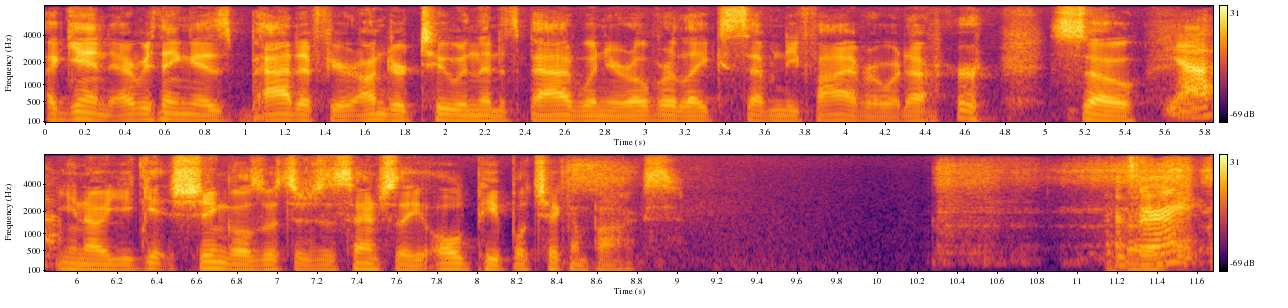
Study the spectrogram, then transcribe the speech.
again, everything is bad if you're under two, and then it's bad when you're over like 75 or whatever. So Yeah. you know, you get shingles, which is essentially old people chickenpox. That's Right.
